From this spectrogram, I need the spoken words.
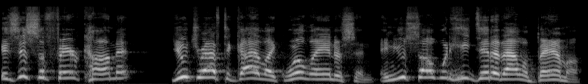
Is this a fair comment? You draft a guy like Will Anderson, and you saw what he did at Alabama.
